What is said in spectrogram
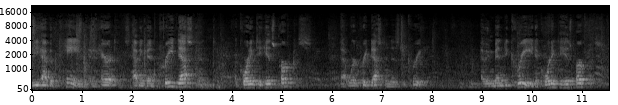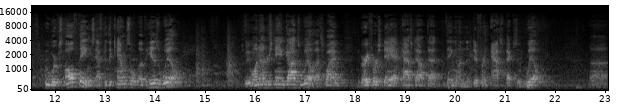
we have obtained an inheritance, having been predestined according to his purpose. That word predestined is decree. Having been decreed according to his purpose, who works all things after the counsel of his will so we want to understand God's will. That's why the very first day I passed out that thing on the different aspects of will. Uh,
